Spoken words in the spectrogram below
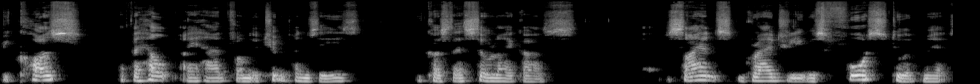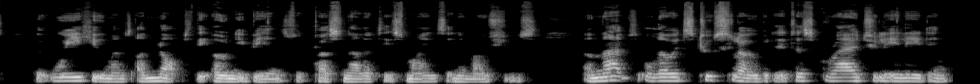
because of the help I had from the chimpanzees, because they're so like us, science gradually was forced to admit that we humans are not the only beings with personalities, minds, and emotions. And that, although it's too slow, but it is gradually leading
